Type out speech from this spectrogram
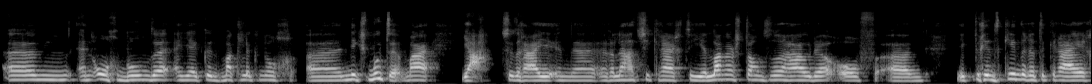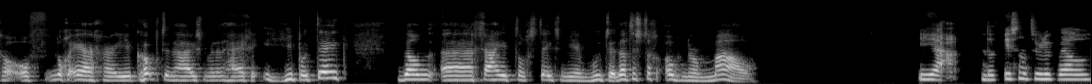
Ehm, en ongebonden en jij kunt makkelijk nog uh, niks moeten. Maar ja, zodra je een, uh, een, relatie krijgt die je langer stand wil houden, of um, je begint kinderen te krijgen, of nog erger, je koopt een huis met een eigen hypotheek, dan uh, ga je toch steeds meer moeten. Dat is toch ook normaal? Ja, dat is natuurlijk wel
